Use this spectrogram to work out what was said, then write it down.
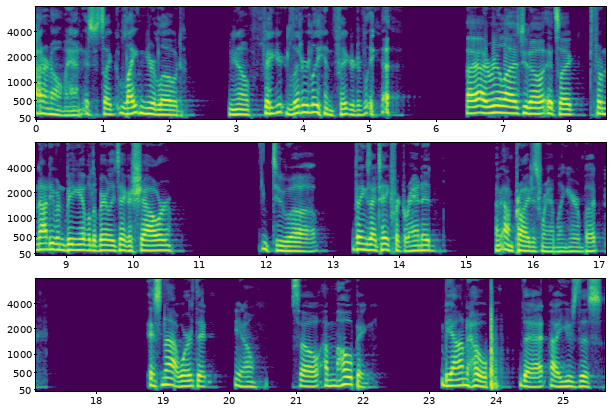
I don't know, man. It's just like lighten your load, you know, figure literally and figuratively. I, I realized, you know, it's like from not even being able to barely take a shower to uh, things I take for granted. I'm, I'm probably just rambling here, but it's not worth it, you know. So I'm hoping, beyond hope, that I use this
